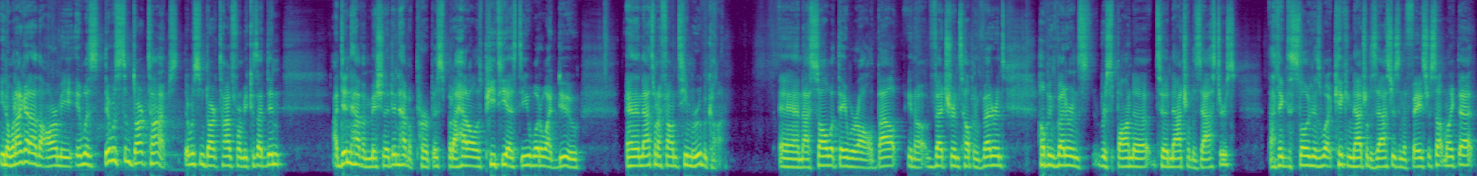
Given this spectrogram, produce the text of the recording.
You know, when I got out of the army, it was there was some dark times. There was some dark times for me because I didn't I didn't have a mission, I didn't have a purpose, but I had all this PTSD. What do I do? And then that's when I found Team Rubicon. And I saw what they were all about, you know, veterans helping veterans, helping veterans respond to, to natural disasters. I think the slogan is what kicking natural disasters in the face or something like that.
